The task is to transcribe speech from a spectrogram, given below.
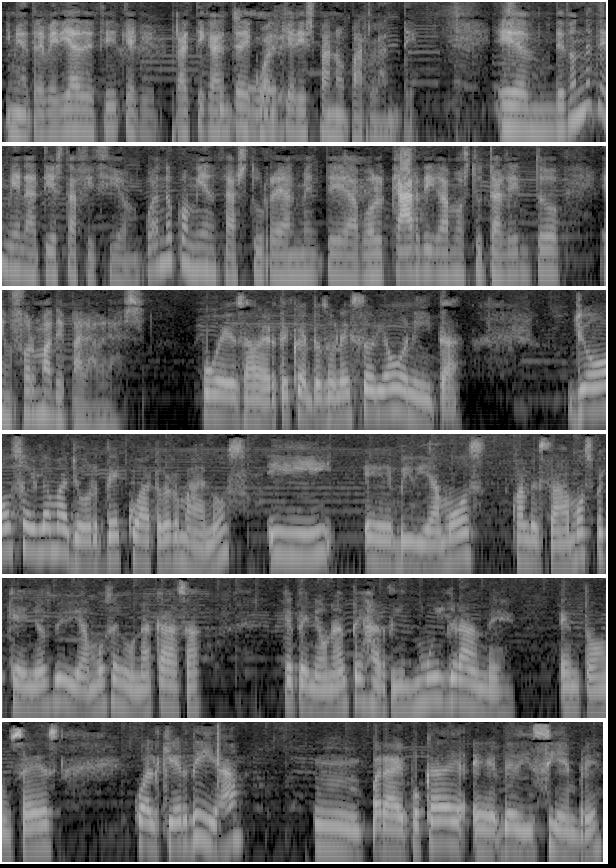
Y me atrevería a decir que, prácticamente de cualquier hispanoparlante. Eh, ¿De dónde te viene a ti esta afición? ¿Cuándo comienzas tú realmente a volcar, digamos, tu talento en forma de palabras? Pues a ver, te cuento, es una historia bonita. Yo soy la mayor de cuatro hermanos y eh, vivíamos, cuando estábamos pequeños, vivíamos en una casa que tenía un antejardín muy grande. Entonces, cualquier día, mm, para época de, eh, de, diciembre,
